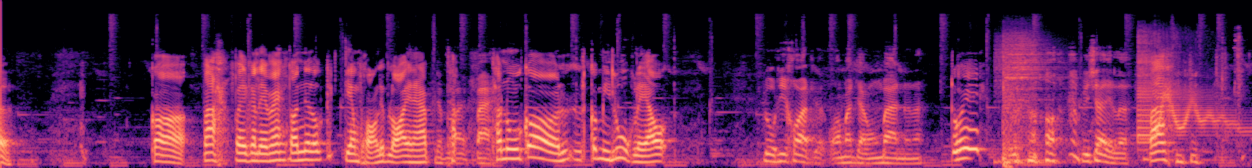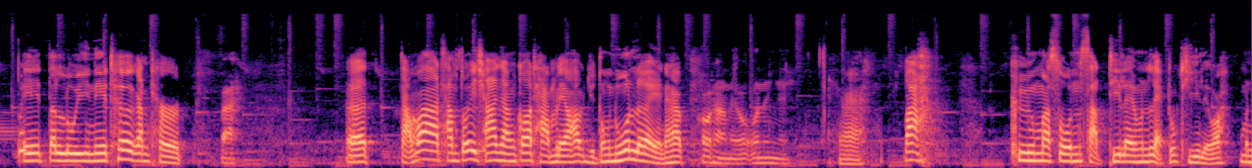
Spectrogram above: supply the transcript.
อ ก็ไปไปกันเลยไหม ตอนนี้เราเตรียมของเรียบร้อยนะครับเรียบร้อยไปธนูก็ก็มีลูกแล้ว ลูกที่คลอดออกมาจากโรงพยาบาลนะนะด้วยไม่ใช่เหรอไปไปตะลุยเนเธอร์กันเถิดไปเออถามว่าทำตัวไอชายังก็ทำแล้วครับ อยู่ตรงนู้นเลยนะครับ เข้าทางไหนวะอ๋อนั่นไงอ่าป่ะคือมาโซนสัตว์ทีไรมันแหลกทุกทีเลยวะมัน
